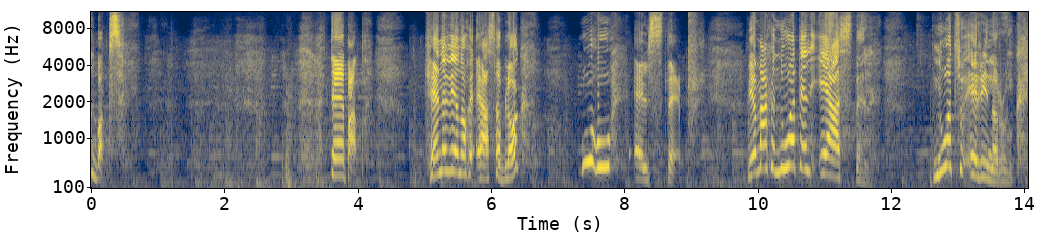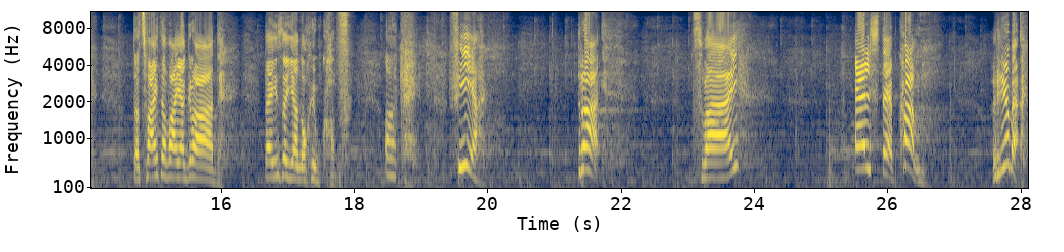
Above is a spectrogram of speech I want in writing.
Und Box. Tap up. Kennen wir noch erster Block? Uhu, L-Step. Wir machen nur den ersten. Nur zur Erinnerung. Der zweite war ja gerade. Da ist er ja noch im Kopf. Okay. Vier, drei, zwei, L-Step, komm. Rüber.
